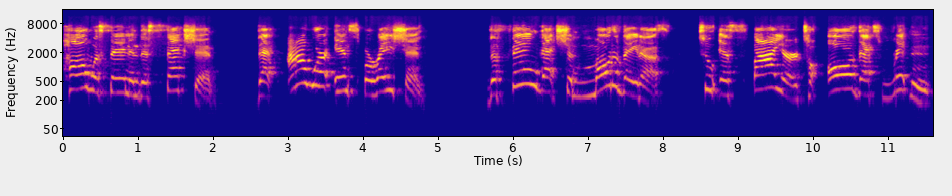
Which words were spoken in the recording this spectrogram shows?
Paul was saying in this section that our inspiration, the thing that should motivate us to aspire to all that's written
